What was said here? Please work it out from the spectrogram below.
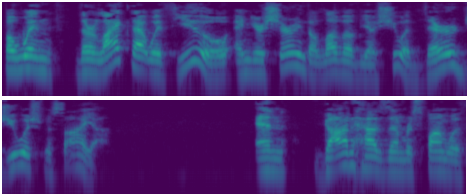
But when they're like that with you and you're sharing the love of Yeshua, their Jewish Messiah, and God has them respond with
